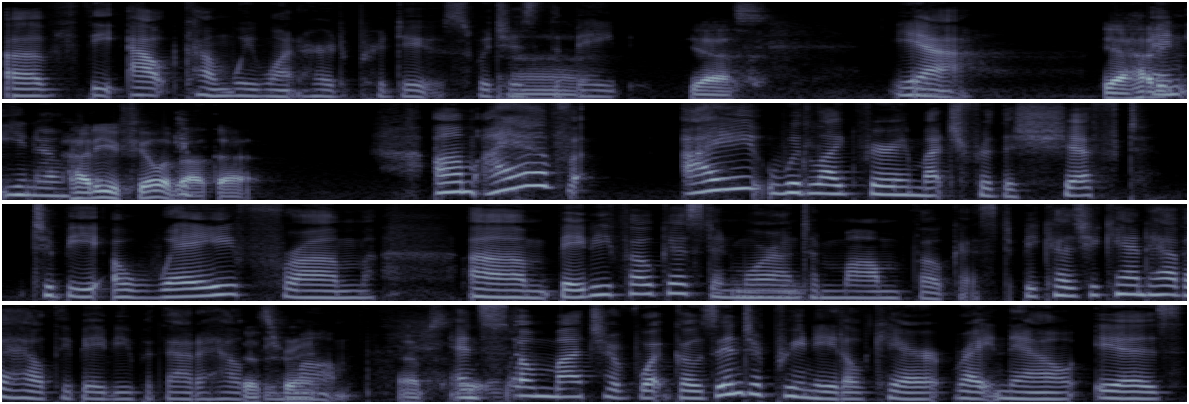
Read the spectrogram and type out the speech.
of the outcome we want her to produce which is uh, the ah, baby yes yeah yeah how do, and, you know how do you feel about if, that um i have i would like very much for the shift to be away from um, baby focused and more mm. onto mom focused because you can't have a healthy baby without a healthy right. mom. Absolutely. And so much of what goes into prenatal care right now is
